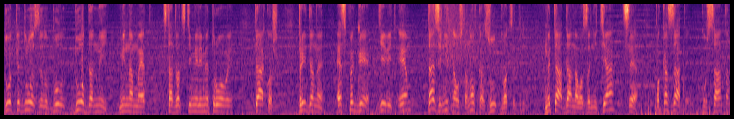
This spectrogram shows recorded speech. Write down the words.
до підрозділу був доданий міномет 120 мм, також придане СПГ 9М та зенітна установка ЗУ-23. Мета даного заняття це показати курсантам,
